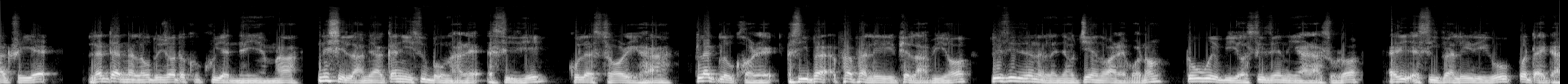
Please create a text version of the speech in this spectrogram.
artery ရဲ့လက်တက်နှလုံးသွေးကြောတစ်ခုခုရဲ့နေရင်မှာနှစ်ရှည်လာများကန့်ညီစုပုံလာတဲ့အဆီတွေ cholesterol တွေဟာ plaque လို့ခေါ်တဲ့အဆီဘက်အဖက်ဖက်လေးတွေဖြစ်လာပြီးတော့သွေးစီးစင်းတဲ့လည်းကြောင့်ကျင်းသွားတယ်ပေါ့နော်တိုးဝေပြီးတော့စီးစင်းနေရတာဆိုတော့အဲ့ဒီအဆီဘက်လေးတွေကိုပုတ်တိုက်တာ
